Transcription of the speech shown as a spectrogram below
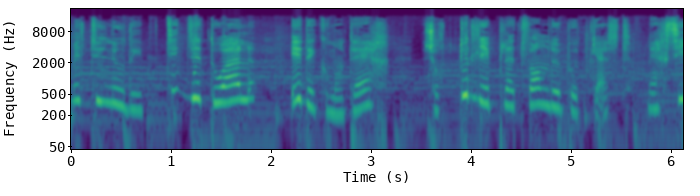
mettez-nous des petites étoiles et des commentaires sur toutes les plateformes de podcast. Merci.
